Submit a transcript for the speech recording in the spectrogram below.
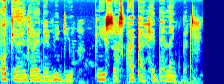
Hope you enjoyed the video. Please subscribe and hit the like button.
